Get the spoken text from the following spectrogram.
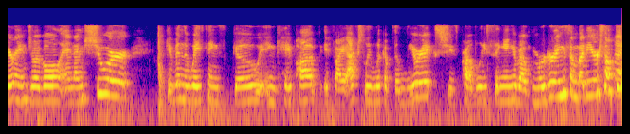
very enjoyable. And I'm sure, given the way things go in K-pop, if I actually look up the lyrics, she's probably singing about murdering somebody or something.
